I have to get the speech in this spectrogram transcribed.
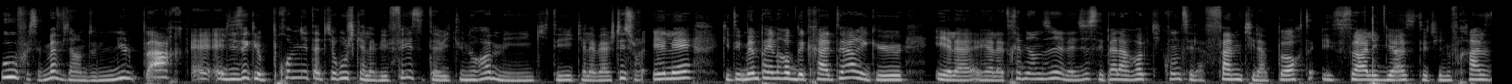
ouf, cette meuf vient de nulle part. Elle, disait que le premier tapis rouge qu'elle avait fait, c'était avec une robe mais qu'elle avait acheté sur LA, qui était même pas une robe de créateur. Et, que, et, elle a, et elle a très bien dit, elle a dit, c'est pas la robe qui compte, c'est la femme qui la porte. Et ça, les gars, c'était une phrase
